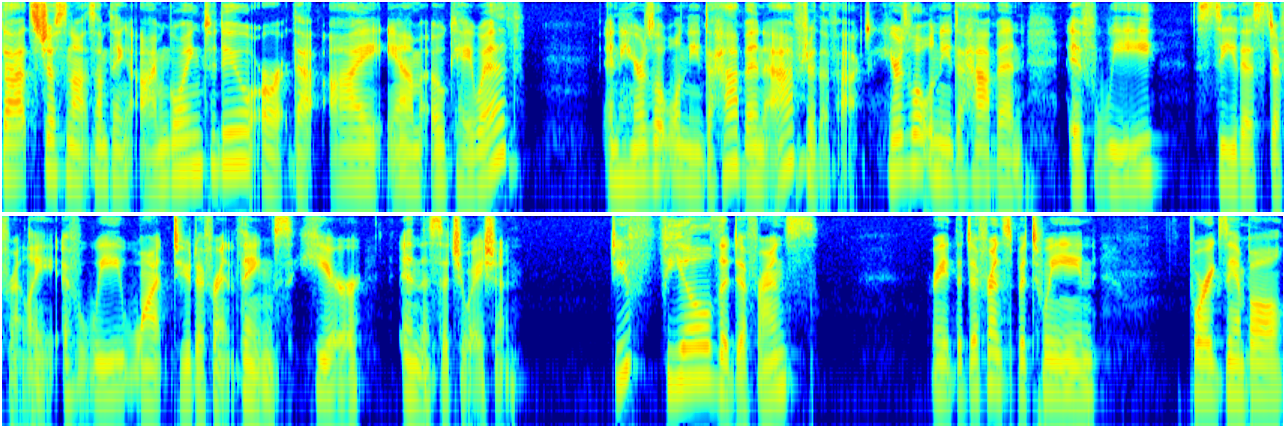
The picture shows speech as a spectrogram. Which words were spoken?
that's just not something I'm going to do or that I am okay with. And here's what will need to happen after the fact. Here's what will need to happen if we see this differently, if we want two different things here in this situation. Do you feel the difference? Right? The difference between, for example,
